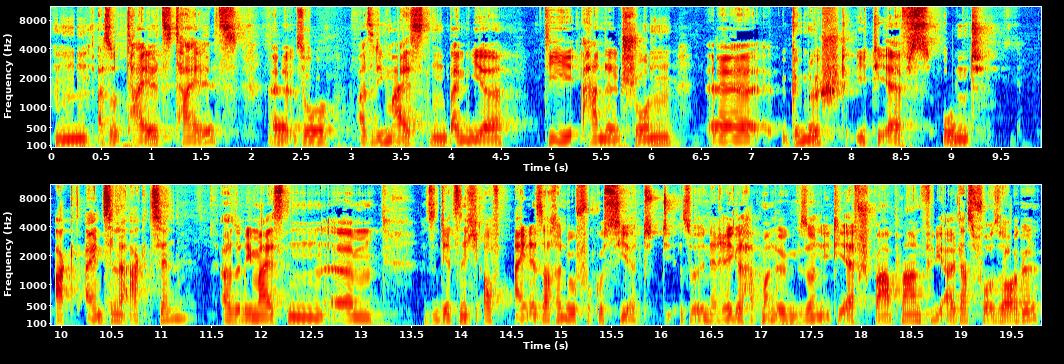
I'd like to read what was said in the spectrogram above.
Hm, also teils, teils. Äh, so, also die meisten bei mir, die handeln schon äh, gemischt ETFs und Akt, einzelne Aktien. Also die meisten ähm, sind jetzt nicht auf eine Sache nur fokussiert. Die, also in der Regel hat man irgendwie so einen ETF-Sparplan für die Altersvorsorge,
